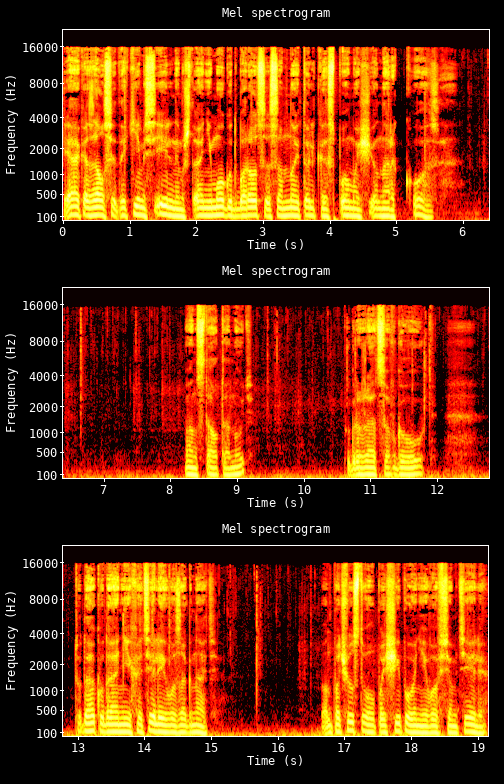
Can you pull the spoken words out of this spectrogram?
Я оказался таким сильным, что они могут бороться со мной только с помощью наркоза. Он стал тонуть, погружаться вглубь, Туда, куда они хотели его загнать. Он почувствовал пощипывание во всем теле,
